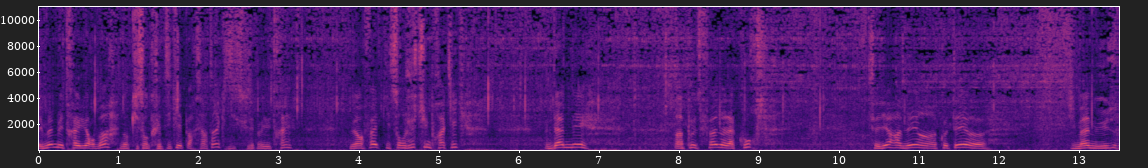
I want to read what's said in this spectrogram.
Et même les trails urbains, donc qui sont critiqués par certains, qui disent que c'est pas du trail, mais en fait qui sont juste une pratique d'amener un peu de fun à la course. C'est-à-dire amener un côté euh, je m'amuse,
